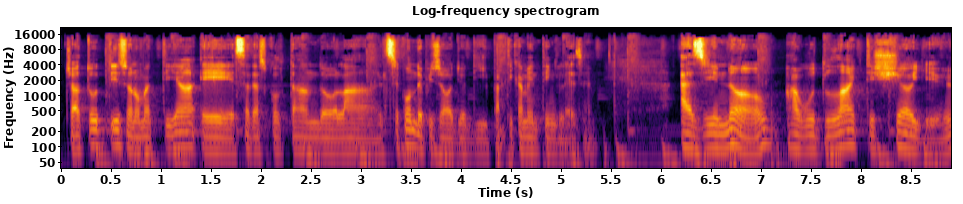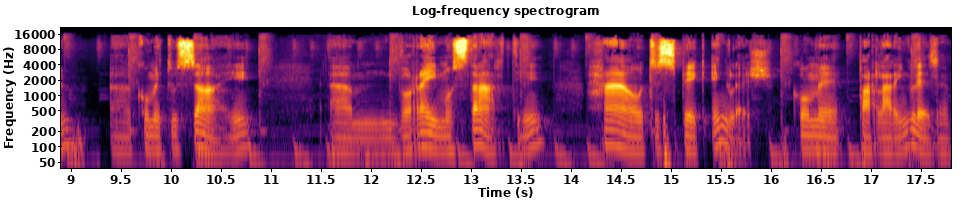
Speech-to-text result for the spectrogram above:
Ciao a tutti, sono Mattia e state ascoltando la, il secondo episodio di Praticamente Inglese. As you know, I would like to show you uh, come tu sai, um, vorrei mostrarti how to speak English, come parlare inglese,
